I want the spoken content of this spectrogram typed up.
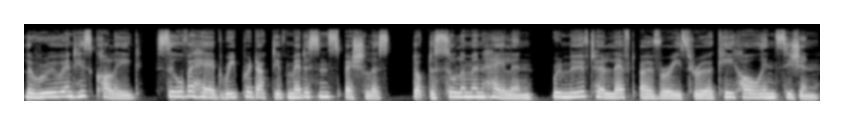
Le Roux and his colleague, silver haired reproductive medicine specialist Dr. Suleiman Heylen, removed her left ovary through a keyhole incision.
